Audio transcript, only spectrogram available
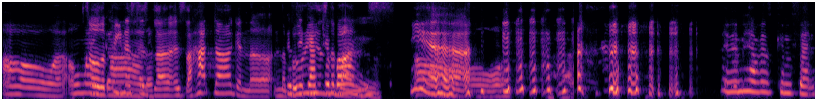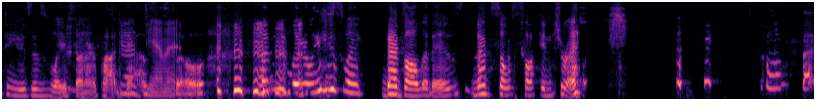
oh, oh my god. so the god. penis is the is the hot dog and the and the booty is the buns. Yeah. Oh, I didn't have his consent to use his voice on our podcast. damn it. So he literally just went, That's all it is. That's so fucking trash. so upset right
